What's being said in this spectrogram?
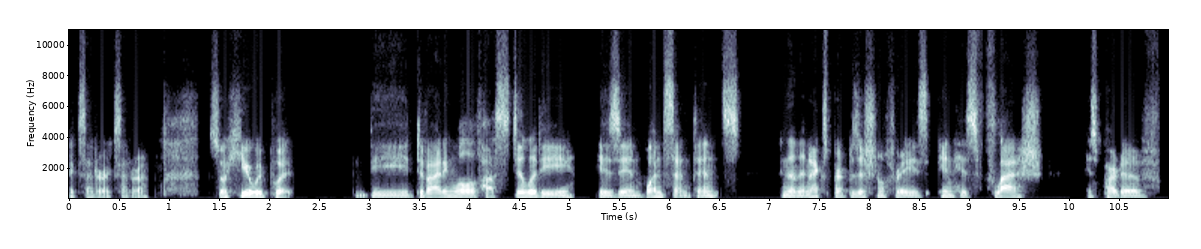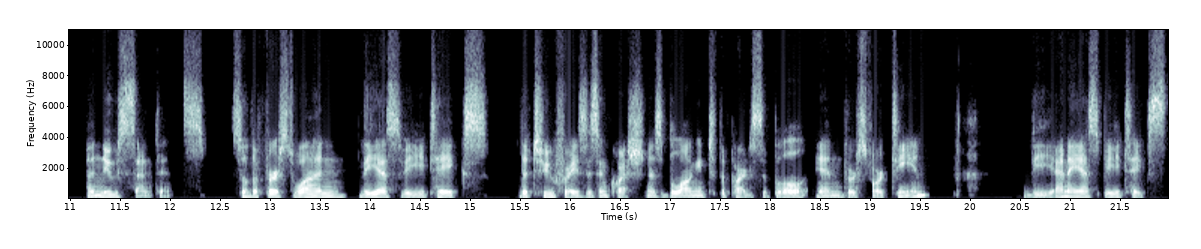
etc., etc. So here we put the dividing wall of hostility is in one sentence, and then the next prepositional phrase, in his flesh, is part of a new sentence. So the first one, the ESV takes the two phrases in question as belonging to the participle in verse 14. The NASB takes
